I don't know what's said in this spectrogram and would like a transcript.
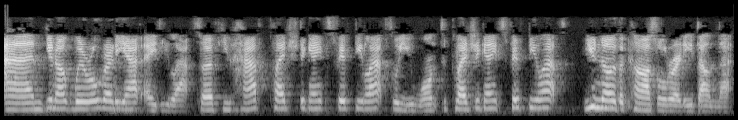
and, you know, we're already at 80 laps. So if you have pledged against 50 laps or you want to pledge against 50 laps, you know the car's already done that.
